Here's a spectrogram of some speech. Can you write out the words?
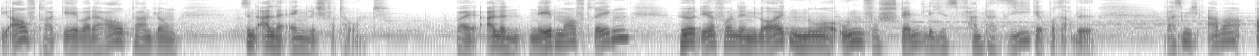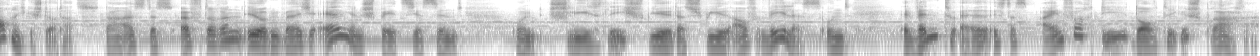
Die Auftraggeber der Haupthandlung sind alle englisch vertont. Bei allen Nebenaufträgen hört ihr von den Leuten nur unverständliches Fantasiegebrabbel, was mich aber auch nicht gestört hat, da es des Öfteren irgendwelche Alienspezies sind und schließlich spielt das Spiel auf Veles und eventuell ist das einfach die dortige Sprache.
